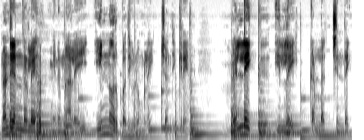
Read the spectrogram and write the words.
நன்றி நண்பர்களே மீண்டும் நாளை இன்னொரு பதிவில் உங்களை சந்திக்கிறேன். வெள்ளைக்கு இல்லை கள்ளச்சிந்தை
